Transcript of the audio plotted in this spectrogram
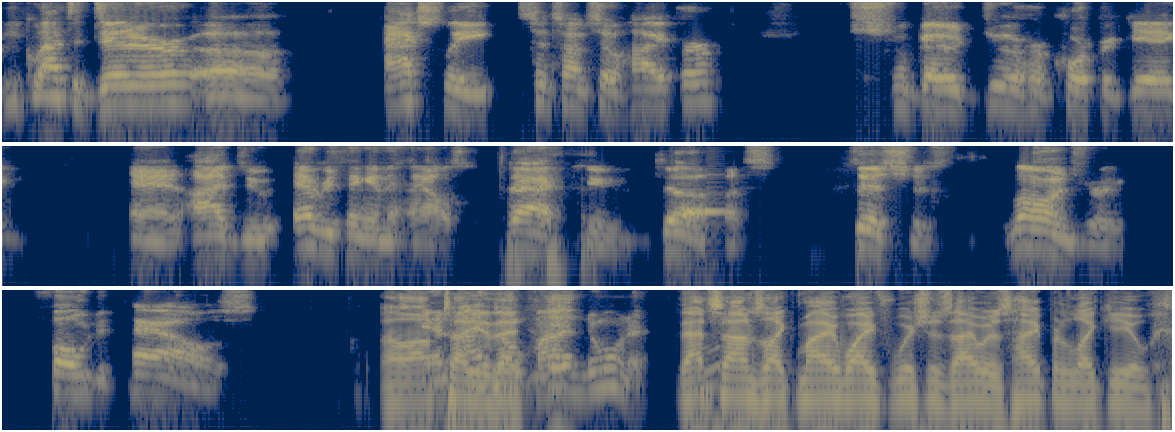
We go out to dinner. Uh, actually, since I'm so hyper, she'll go do her corporate gig, and I do everything in the house: vacuum, dust, dishes, laundry, folded towels. Well, I'll and tell you that. I you don't mind doing it. that sounds like my wife wishes I was hyper like you.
